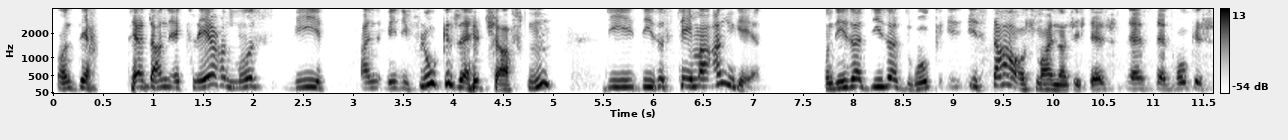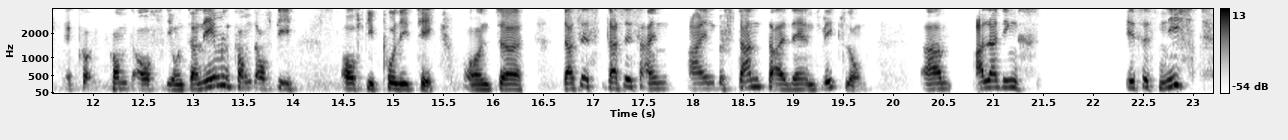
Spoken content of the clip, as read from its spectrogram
Und der, der dann erklären muss, wie, wie die Fluggesellschaften, die dieses Thema angehen. Und dieser, dieser Druck ist da aus meiner Sicht. Der, ist, der, ist, der Druck ist, kommt auf die Unternehmen, kommt auf die, auf die Politik. Und äh, das ist, das ist ein, ein Bestandteil der Entwicklung. Ähm, allerdings ist es nicht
